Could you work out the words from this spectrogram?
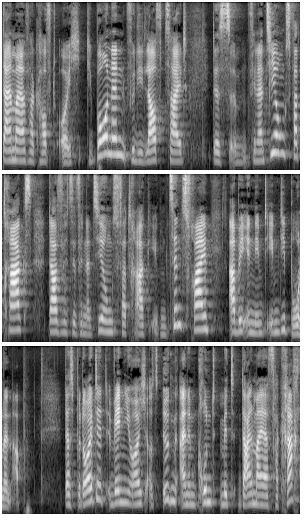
Dahlmeier verkauft euch die Bohnen für die Laufzeit des ähm, Finanzierungsvertrags. Dafür ist der Finanzierungsvertrag eben zinsfrei, aber ihr nehmt eben die Bohnen ab. Das bedeutet, wenn ihr euch aus irgendeinem Grund mit Dahlmeier verkracht,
